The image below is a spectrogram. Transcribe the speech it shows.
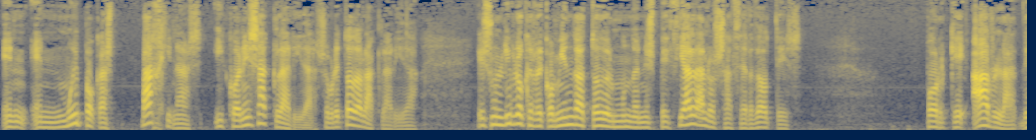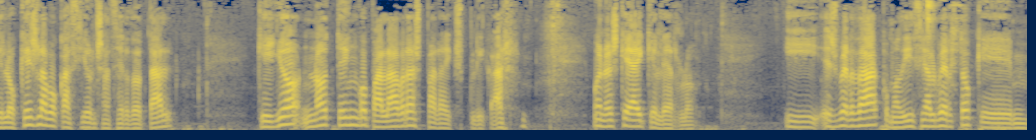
en, muy pocas páginas y con esa claridad, sobre todo la claridad. Es un libro que recomiendo a todo el mundo, en especial a los sacerdotes, porque habla de lo que es la vocación sacerdotal que yo no tengo palabras para explicar. Bueno, es que hay que leerlo. Y es verdad, como dice Alberto, que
